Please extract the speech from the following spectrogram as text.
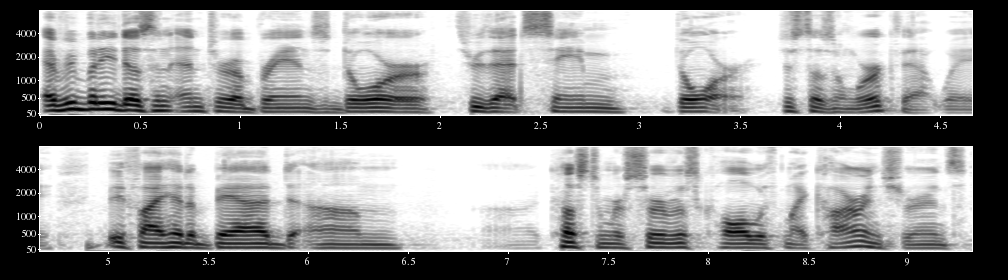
everybody doesn't enter a brand's door through that same door. It just doesn't work that way. If I had a bad um, customer service call with my car insurance,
